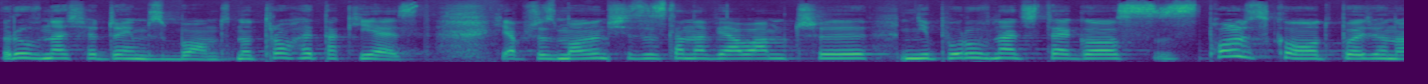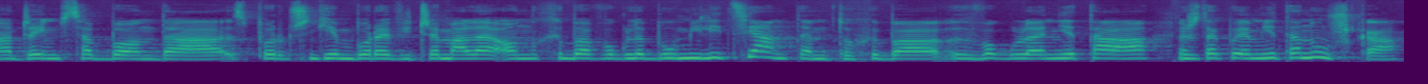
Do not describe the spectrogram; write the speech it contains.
równa się James Bond. No trochę tak jest. Ja przez moment się zastanawiałam, czy nie porównać tego z, z polską odpowiedzią na Jamesa Bonda, z porucznikiem Borewiczem, ale on chyba w ogóle był milicjantem. To chyba w ogóle nie ta, że tak powiem, nie ta nóżka.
